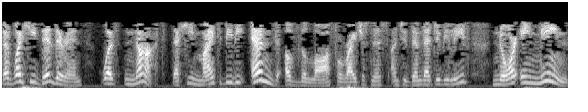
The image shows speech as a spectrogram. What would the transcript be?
that what he did therein was not that he might be the end of the law for righteousness unto them that do believe, nor a means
